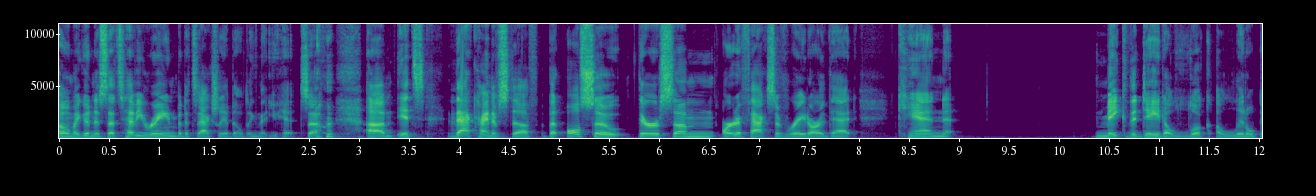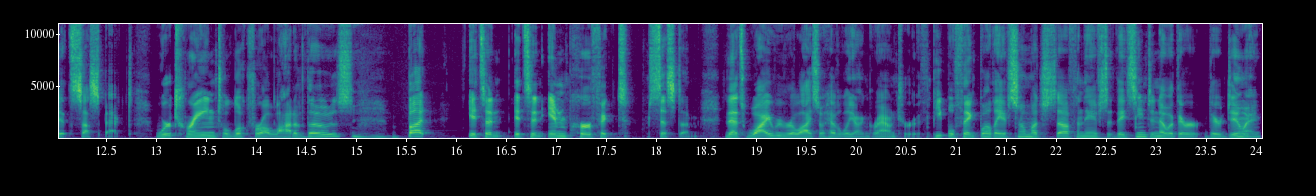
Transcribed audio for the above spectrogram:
oh my goodness that's heavy rain but it's actually a building that you hit so um, it's that kind of stuff but also there are some artifacts of radar that can make the data look a little bit suspect. We're trained to look for a lot of those, mm-hmm. but it's an it's an imperfect system. That's why we rely so heavily on ground truth. People think, well, they have so much stuff and they have they seem to know what they're they're doing.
